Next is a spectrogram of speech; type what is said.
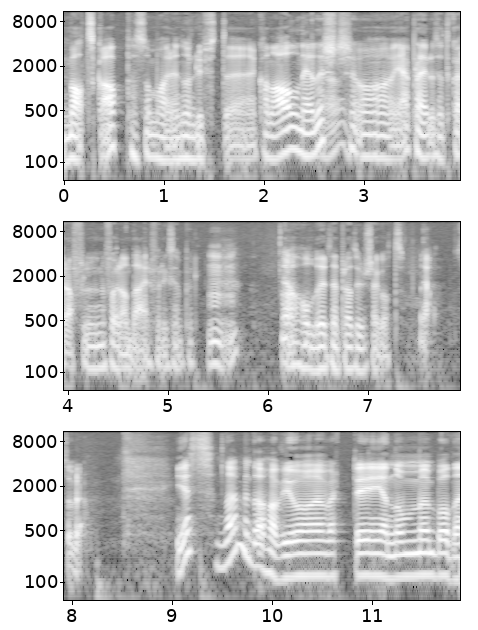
matskap som har en sånn luftkanal nederst. Ja. Og jeg pleier å sette karaffelen foran der, f.eks. Mm -hmm. Da ja. holder temperaturen seg godt. Ja, så bra. Yes, nei, men Da har vi jo vært gjennom både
